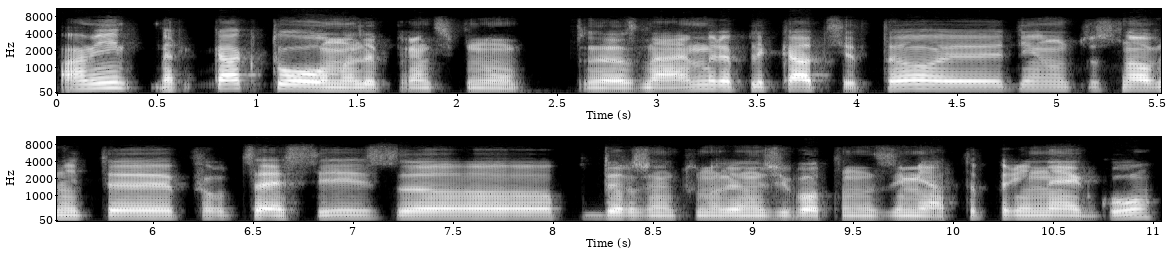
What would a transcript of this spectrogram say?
Ами, както, нали, принципно знаем, репликацията е един от основните процеси за поддържането нали, на живота на Земята. При него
